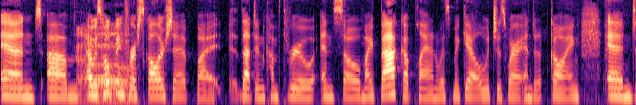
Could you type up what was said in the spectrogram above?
and um, I was hoping Oh. for a scholarship, but that didn't come through. And so, my backup plan was McGill, which is where I ended up going. And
